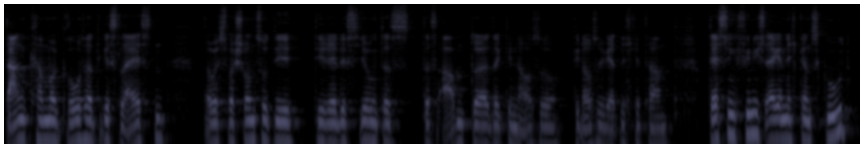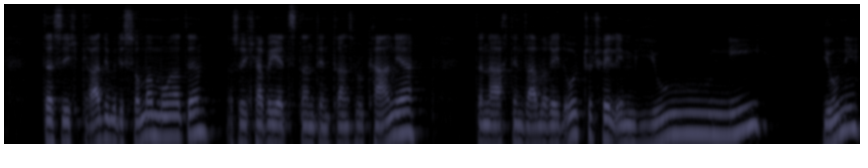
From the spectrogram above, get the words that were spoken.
dann kann man Großartiges leisten. Aber es war schon so die, die Realisierung, dass das Abenteuer da genauso, genauso Wertigkeit haben. Und deswegen finde ich es eigentlich ganz gut, dass ich gerade über die Sommermonate, also ich habe jetzt dann den Transvulkanier, danach den Lavaret Ultra Trail im Juni, Juni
